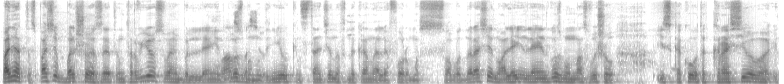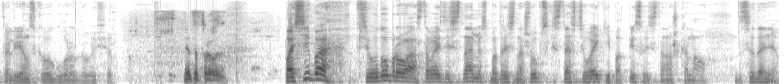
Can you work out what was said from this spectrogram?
Понятно. Спасибо большое за это интервью. С вами были Леонид Вам Гозман спасибо. и Даниил Константинов на канале Форума Свободной России. Ну а Леонид, Леонид Гозман у нас вышел из какого-то красивого итальянского города в эфир. Это правда. Спасибо, всего доброго, оставайтесь с нами, смотрите наши выпуски, ставьте лайки и подписывайтесь на наш канал. До свидания.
